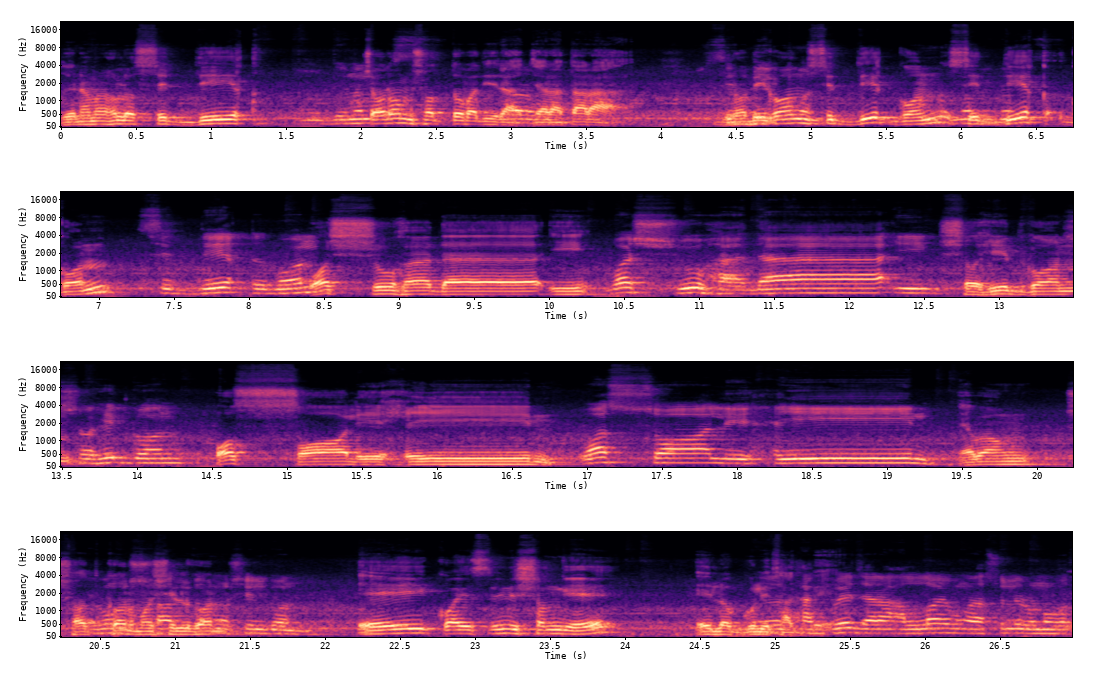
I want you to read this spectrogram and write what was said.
দুই নম্বর হলো সিদ্দিক। চরম সত্যবাদীরা যারা তারা। নবীগণ সিদ্দিকগণ সিদ্দিকগণ সিদ্দিকগণ ওয়াশুহাদাই ওয়াশুহাদাই শহীদগণ শহীদগণ ওয়াসসালিহিন ওয়াসসালিহিন এবং সৎকর্মশীল সৎকর্মশীলগণ। এই কয় শ্রেণির সঙ্গে এই লোকগুলি থাকবে। যারা আল্লাহ এবং রাসূলের অনুগত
